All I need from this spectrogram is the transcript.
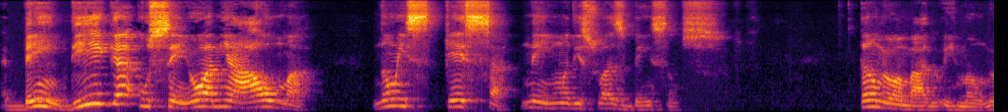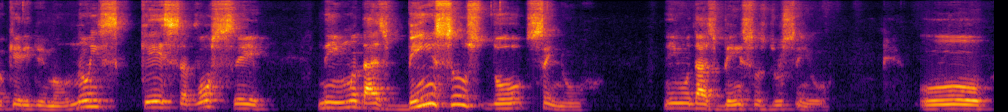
Bendiga o Senhor a minha alma, não esqueça nenhuma de suas bênçãos. Então, meu amado irmão, meu querido irmão, não esqueça você nenhuma das bênçãos do Senhor. Nenhuma das bênçãos do Senhor. O,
